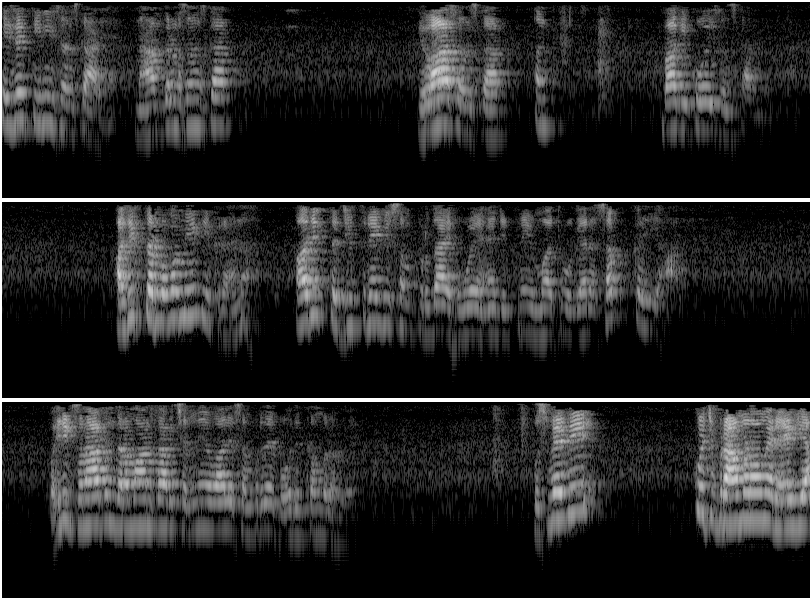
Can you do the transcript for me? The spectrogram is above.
इसे तीन ही संस्कार है, नामकरण संस्कार विवाह संस्कार बाकी कोई संस्कार नहीं। अधिकतर लोगों में ही दिख रहा है ना। अधिकतर जितने भी संप्रदाय हुए हैं, जितने मत वगैरह, सब कई हाल वैदिक सनातन धर्मानुसार चलने वाले संप्रदाय बहुत कम रह गए। उसमें भी कुछ ब्राह्मणों में रह गया।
